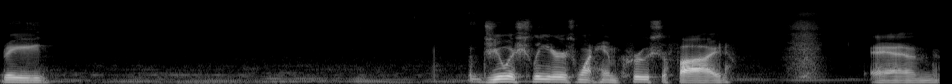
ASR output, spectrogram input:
the Jewish leaders want him crucified and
